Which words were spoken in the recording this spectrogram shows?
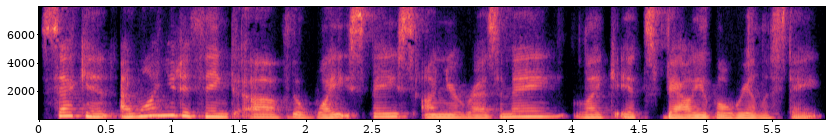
Second, I want you to think of the white space on your resume like it's valuable real estate.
